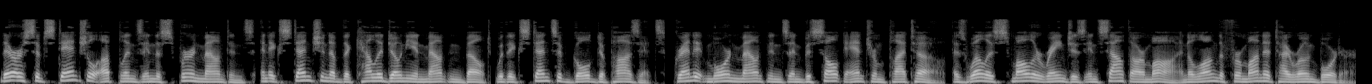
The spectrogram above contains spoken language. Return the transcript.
There are substantial uplands in the Sperrin Mountains an extension of the Caledonian Mountain Belt with extensive gold deposits, granite Mourne Mountains and basalt Antrim Plateau, as well as smaller ranges in South Armagh and along the Fermanagh-Tyrone border.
